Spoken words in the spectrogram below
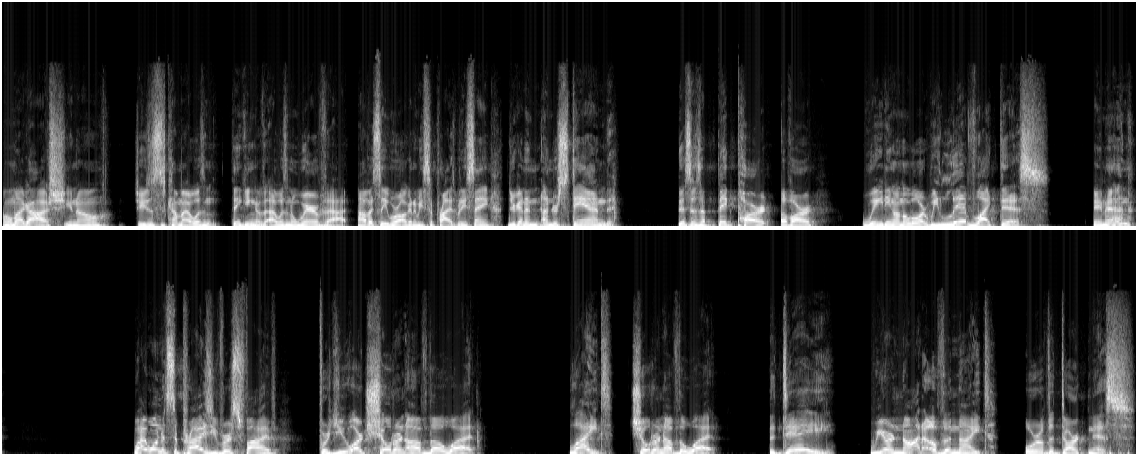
oh my gosh, you know, Jesus is coming. I wasn't thinking of that. I wasn't aware of that. Obviously, we're all going to be surprised, but he's saying you're going to understand this is a big part of our waiting on the Lord. We live like this. Amen? Why won't it surprise you? Verse 5 For you are children of the what? Light. Children of the what? The day. We are not of the night or of the darkness.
